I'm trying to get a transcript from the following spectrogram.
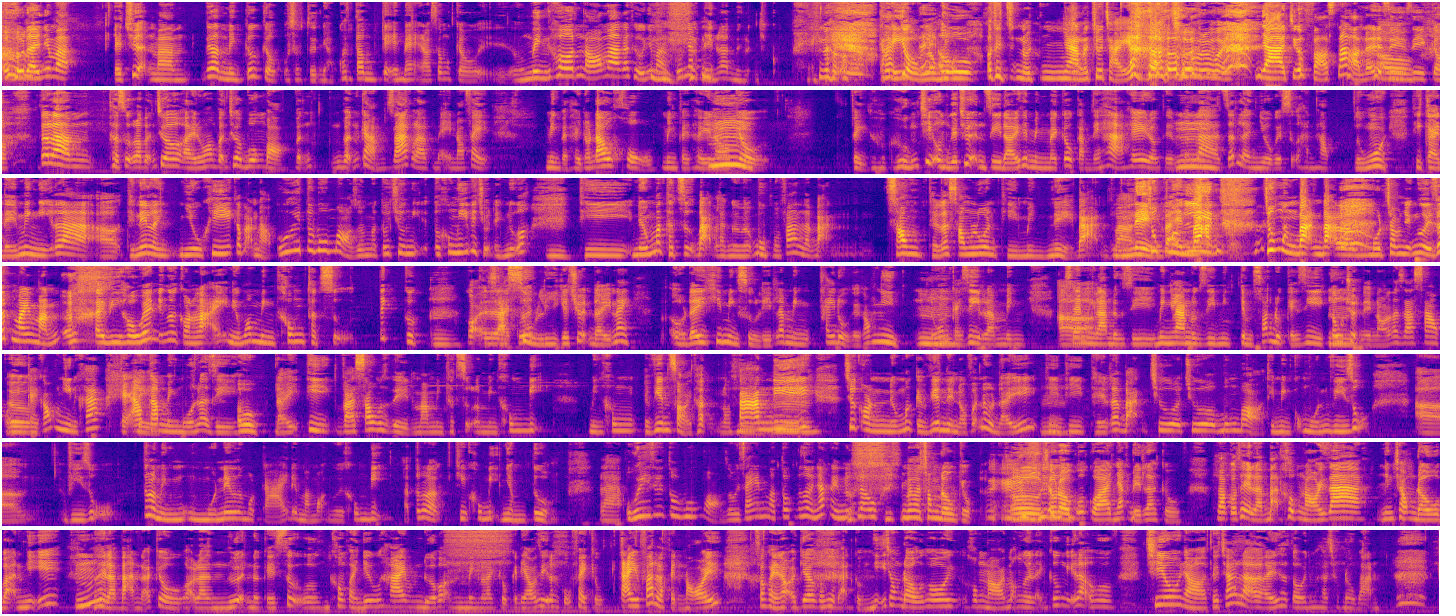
Ừ đấy nhưng mà cái chuyện mà bây giờ mình cứ kiểu "Ôi đéo quan tâm kệ mẹ nó xong kiểu "Ừ, mình hơn nó mà các thứ nhưng mà cứ nhắc đến là mình lại vẫn Cay kiểu lồng ừ. ờ thì nó, nhà nó chưa cháy à? Chưa vậy nhà chưa phá sản đấy gì Ừ. gì kiểu. Tức là thật sự là vẫn chưa ấy đúng không? Vẫn chưa buông bỏ. Vẫn vẫn cảm giác là mẹ nó phải mình phải thấy nó đau khổ. Mình phải thấy nó Ừ. kiểu phải hứng chịu một cái chuyện gì đấy thì mình mới kiểu cảm thấy hả hê được. Thì vẫn Ừ. là rất là nhiều cái sự hằn học. Đúng rồi. Thì cái đấy mình nghĩ là ờ, thế nên là nhiều khi các bạn bảo ui tôi buông bỏ rồi mà tôi chưa nghĩ tôi không nghĩ về chuyện đấy nữa. Thì nếu mà thật sự bạn là người mà bụp một phát là bạn xong thế là xong luôn thì mình nể bạn và Nể chúc mừng bạn. Chúc mừng bạn bạn là một trong những người rất may mắn. Tại vì hầu hết những người còn lại nếu mà mình không thật sự tích cực Ừ. gọi là xử lý cái chuyện đấy này ở đây khi mình xử lý là mình thay đổi cái góc nhìn Ừ. đúng không cái gì là mình ờ, xem mình làm được gì mình làm được gì mình kiểm soát được cái gì câu Ừ. chuyện đấy nó là ra sao có Ừ. những cái góc nhìn khác cái để- outcome mình muốn là gì ừ đấy thì và sau để mà mình thật sự là mình không bị mình không cái viên sỏi thận nó tan đi ý. Ừ. chứ còn nếu mà cái viên này nó vẫn ở đấy thì Ừ. thì thế là bạn chưa chưa buông bỏ thì mình cũng muốn ví dụ ờ, ví dụ tức là mình mu- muốn nêu ra một cái để mà mọi người không bị à, tức là khi không bị nhầm tưởng là ui thế tôi buông bỏ rồi gen mà tôi bao giờ nhắc đến nữa đâu. Nhưng mà trong đầu kiểu ừ trong đầu có ai nhắc đến là kiểu hoặc có thể là bạn không nói ra nhưng trong đầu bạn nghĩ ừ, có thể là bạn đã kiểu gọi là luyện được cái sự không phải như hai đứa bọn mình là kiểu cái đéo gì là cũng phải kiểu cay phát là phải nói xong phải nọ kia có thể bạn kiểu nghĩ trong đầu thôi không nói mọi người lại cứ nghĩ là ô chiêu nhờ tôi chắc là ấy thật rồi nhưng mà trong đầu bạn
